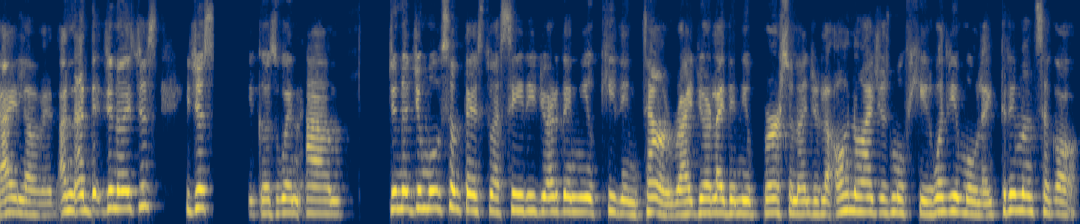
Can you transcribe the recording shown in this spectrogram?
I love it, and, and you know it's just it's just because when um you know you move sometimes to a city, you are the new kid in town, right? You're like the new person, and you're like, oh no, I just moved here. When did you move? Like three months ago.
